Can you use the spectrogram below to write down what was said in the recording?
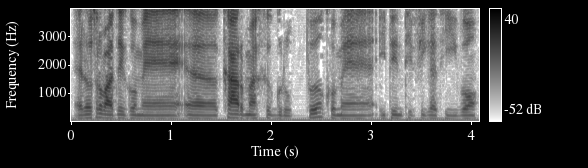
lo trovate come eh, Carmack Group, come identificativo.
